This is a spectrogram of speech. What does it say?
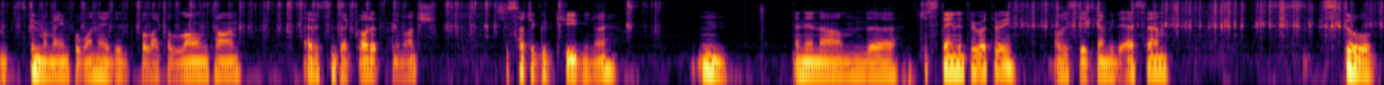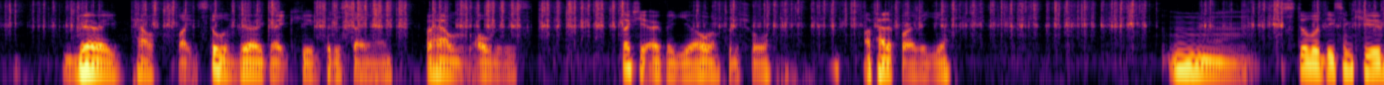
It's been my main for one-handed for like a long time. Ever since I got it, pretty much. It's just such a good cube, you know. Mm. And then um, the just standard 3x3, obviously it's going to be the SM. still very powerful, like still a very great cube to this day, man. For how old it is. It's actually over a year old, I'm pretty sure. I've had it for over a year. Hmm, still a decent cube.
